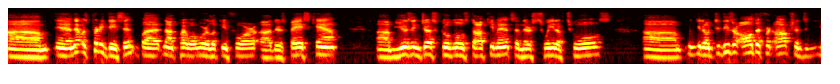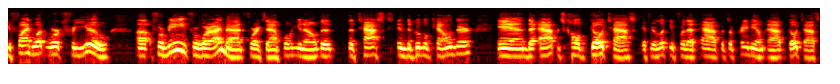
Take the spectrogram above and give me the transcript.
um, and that was pretty decent, but not quite what we are looking for. Uh, there's Basecamp, um, using just Google's documents and their suite of tools. Um, you know, these are all different options. You find what works for you. Uh, for me, for where I'm at, for example, you know, the the tasks in the Google Calendar and the app it's called GoTask. If you're looking for that app, it's a premium app, GoTask.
